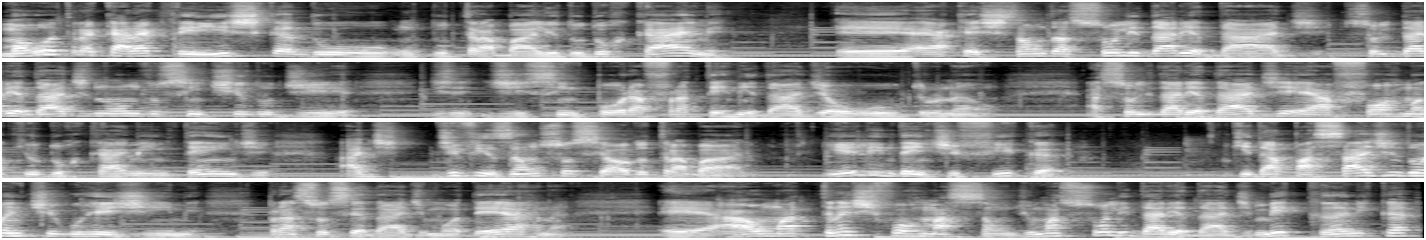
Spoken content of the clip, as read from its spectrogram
Uma outra característica do, do trabalho do Durkheim é, é a questão da solidariedade. Solidariedade não no sentido de, de, de se impor a fraternidade ao outro, não. A solidariedade é a forma que o Durkheim entende a divisão social do trabalho. E ele identifica que da passagem do antigo regime para a sociedade moderna, é, há uma transformação de uma solidariedade mecânica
